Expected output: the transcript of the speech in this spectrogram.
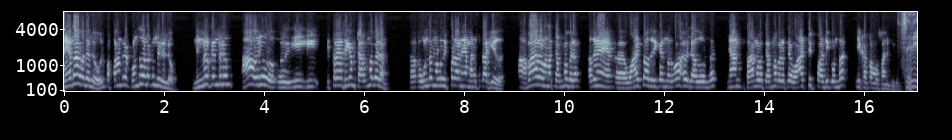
നേതാവല്ലല്ലോ ഒരു പ്രസ്ഥാനത്തിനെ കൊണ്ടു നടക്കുന്നില്ലല്ലോ. നിങ്ങൾക്കെങ്കിലും ആ ഒരു ഈ ഈ ഇത്രയധികം ചർമ്മബലം ഉണ്ടെന്നുള്ളത് ഇപ്പോഴാണ് ഞാൻ മനസ്സിലാക്കിയത്. അപാരമാണ് ചർമ്മബലം. അതിനെ വാഴ്ത്താതിരിക്കാൻ നിർവാഹമില്ലാതുകൊണ്ട് ഞാൻ താങ്കളുടെ ചർമ്മബലത്തെ വാഴ്ത്തിപ്പാടിക്കൊണ്ട് ഈ ഘട്ടം അവസാനിപ്പിക്കുന്നു.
